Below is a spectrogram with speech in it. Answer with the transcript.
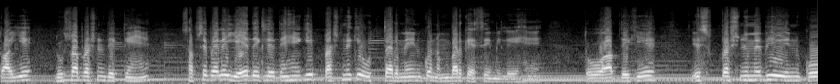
तो आइए दूसरा प्रश्न देखते हैं। सबसे पहले यह देख लेते हैं कि प्रश्न के उत्तर में इनको नंबर कैसे मिले हैं। तो आप देखिए, इस प्रश्न में भी इनको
